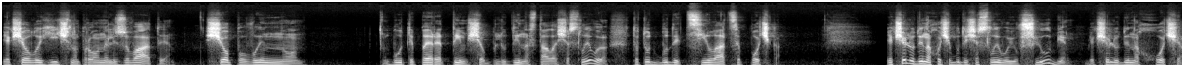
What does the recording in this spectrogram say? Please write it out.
якщо логічно проаналізувати, що повинно бути перед тим, щоб людина стала щасливою, то тут буде ціла цепочка. Якщо людина хоче бути щасливою в шлюбі, якщо людина хоче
